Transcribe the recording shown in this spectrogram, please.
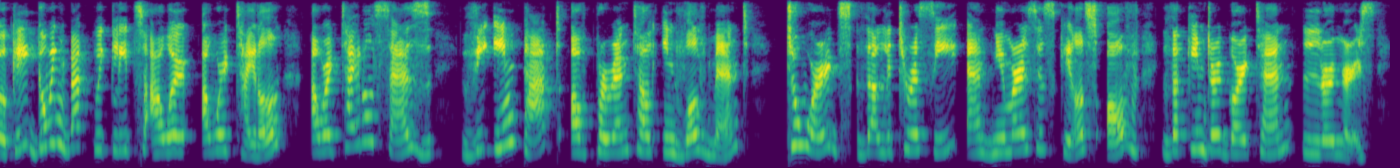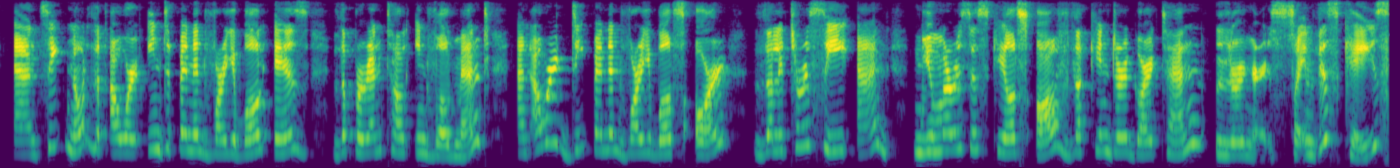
Okay, going back quickly to our, our title, our title says the impact of parental involvement towards the literacy and numeracy skills of the kindergarten learners. And take note that our independent variable is the parental involvement and our dependent variables are the literacy and numeracy skills of the kindergarten learners. So in this case,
